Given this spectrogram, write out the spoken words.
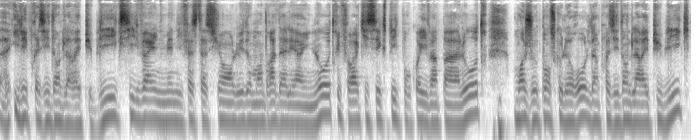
Euh, il est président de la République. S'il va à une manifestation, on lui demandera d'aller à une autre. Il faudra qu'il s'explique pourquoi il va pas à l'autre. Moi, je pense que le rôle d'un président de la République,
